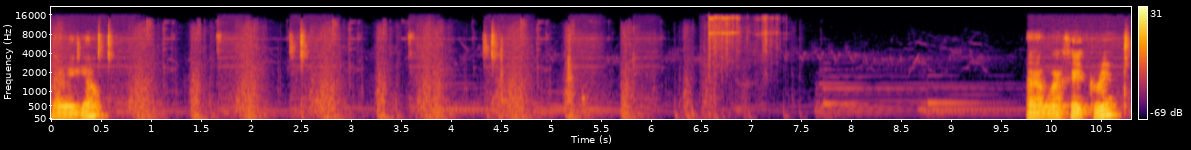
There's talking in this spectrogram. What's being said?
There we go worker grid.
